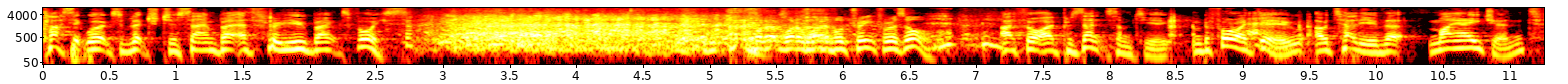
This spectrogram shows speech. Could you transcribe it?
classic works of literature sound better through Eubank's voice. what, a, what, a, wonderful treat for us all. I thought I'd present some to you. And before I do, I would tell you that my agent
